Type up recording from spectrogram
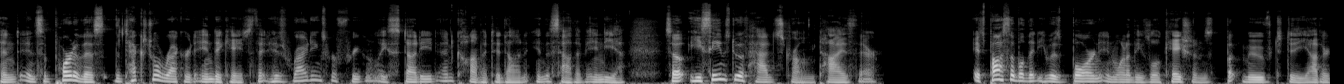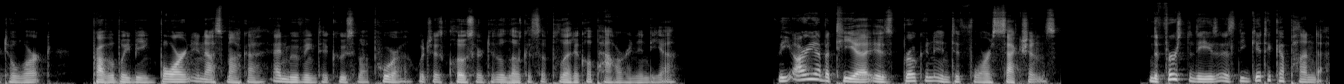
And in support of this, the textual record indicates that his writings were frequently studied and commented on in the south of India, so he seems to have had strong ties there. It's possible that he was born in one of these locations, but moved to the other to work, probably being born in Asmaka and moving to Kusumapura, which is closer to the locus of political power in India. The Aryabhatiya is broken into four sections. The first of these is the Gitikapada.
